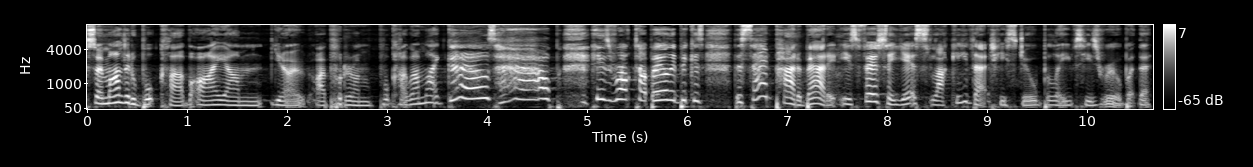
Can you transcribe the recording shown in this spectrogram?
So my little book club, I um, you know, I put it on book club. I'm like, girls, help! He's rocked up early because the sad part about it is, firstly, yes, lucky that he still believes he's real, but the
